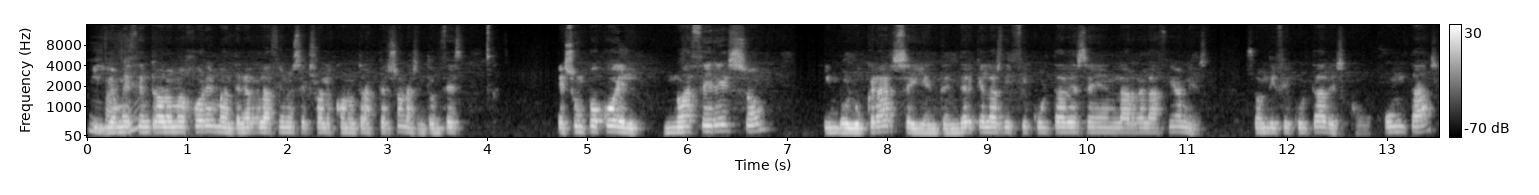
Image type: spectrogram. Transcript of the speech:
Y yo me centro a lo mejor en mantener relaciones sexuales con otras personas. Entonces, es un poco el no hacer eso, involucrarse y entender que las dificultades en las relaciones son dificultades conjuntas,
